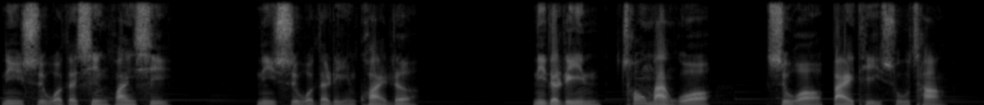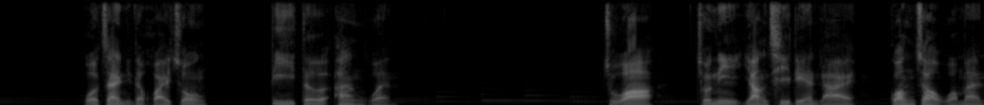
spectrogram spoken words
你使我的心欢喜，你使我的灵快乐。你的灵充满我，使我百体舒畅。我在你的怀中必得安稳。主啊，求你扬起脸来光照我们。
